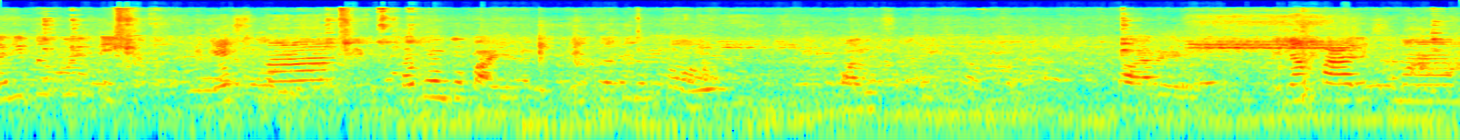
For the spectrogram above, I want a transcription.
Ganito po yung take. Yes, ma'am. Saan ko bayad? Ito din po. Palis Pare. Ilang pares, ma'am?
